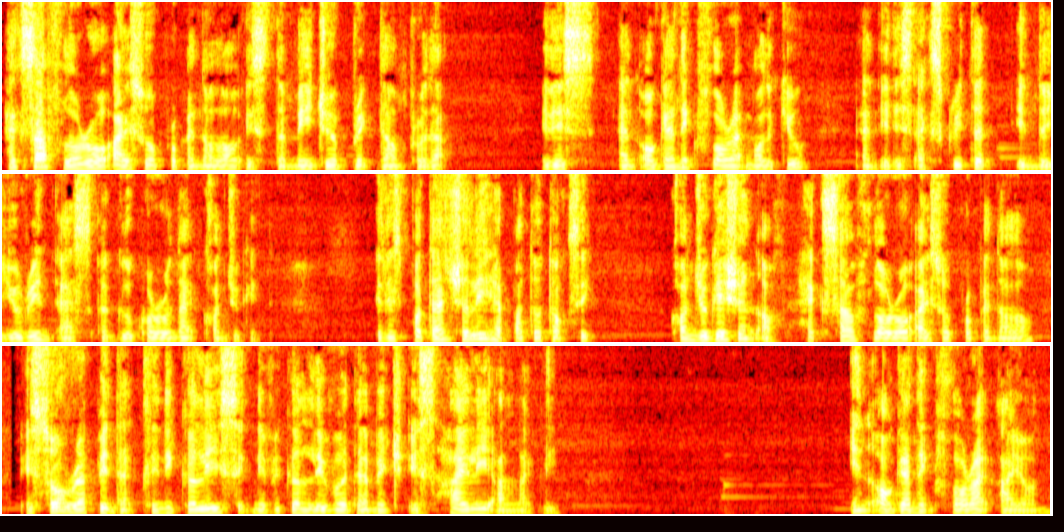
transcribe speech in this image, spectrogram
Hexafluoroisopropanolol is the major breakdown product. It is an organic fluoride molecule and it is excreted in the urine as a glucuronide conjugate. It is potentially hepatotoxic. Conjugation of hexafluoroisopropanolol is so rapid that clinically significant liver damage is highly unlikely. Inorganic fluoride ion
